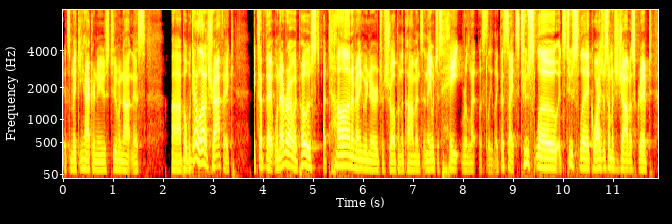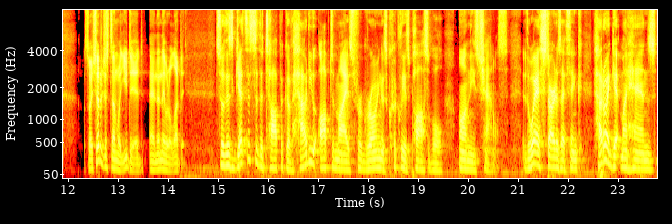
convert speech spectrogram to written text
it's making Hacker News too monotonous. Uh, but we got a lot of traffic. Except that whenever I would post, a ton of angry nerds would show up in the comments and they would just hate relentlessly. Like this site's too slow. It's too slick. Why is there so much JavaScript? So I should have just done what you did, and then they would have loved it. So this gets us to the topic of how do you optimize for growing as quickly as possible on these channels. The way I start is I think, how do I get my hands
